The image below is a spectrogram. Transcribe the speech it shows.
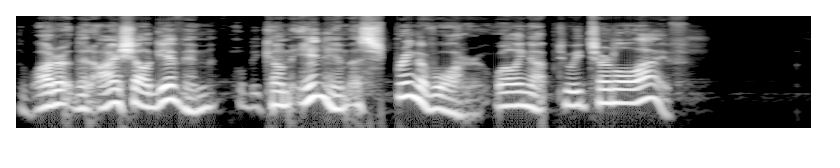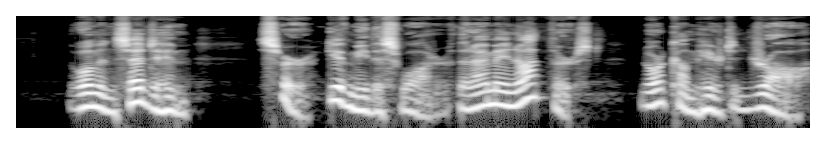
The water that I shall give him will become in him a spring of water welling up to eternal life. The woman said to him, Sir, give me this water, that I may not thirst nor come here to draw.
